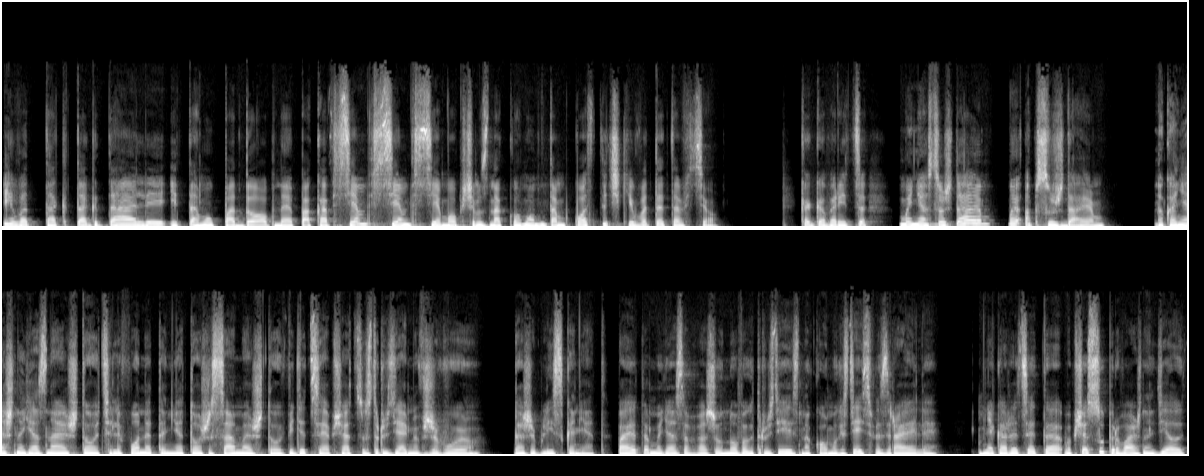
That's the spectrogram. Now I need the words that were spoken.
и вот так, так далее и тому подобное, пока всем-всем-всем общим знакомым там косточки, вот это все. Как говорится, мы не осуждаем, мы обсуждаем. Но, конечно, я знаю, что телефон — это не то же самое, что видеться и общаться с друзьями вживую. Даже близко нет. Поэтому я завожу новых друзей и знакомых здесь, в Израиле. Мне кажется, это вообще супер важно делать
